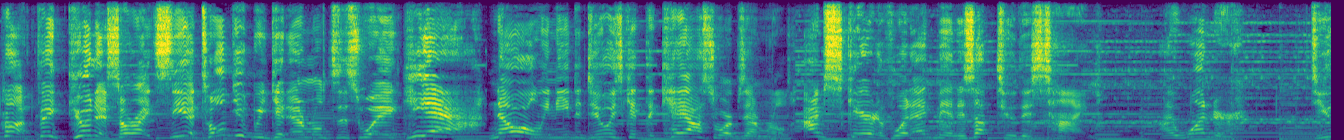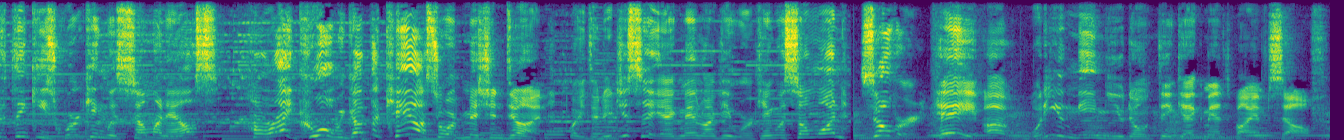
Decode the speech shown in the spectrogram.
Huh, thank goodness. All right, see, I told you we'd get emeralds this way. Yeah! Now all we need to do is get the Chaos Orbs Emerald. I'm scared of what Eggman is up to this time. I wonder, do you think he's working with someone else? All right, cool. We got the Chaos Orb mission done. Wait, did he just say Eggman might be working with someone? Silver, hey, uh, what do you mean you don't think Eggman's by himself?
